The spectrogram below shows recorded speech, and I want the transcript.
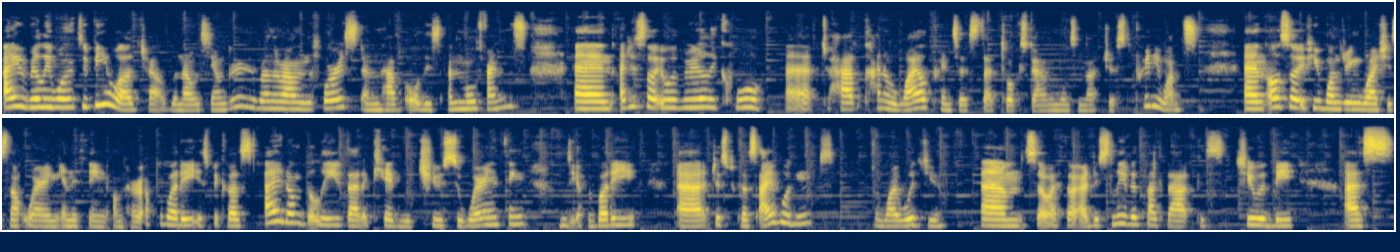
I really wanted to be a wild child when I was younger run around in the forest and have all these animal friends and I just thought it would be really cool uh, to have kind of a wild princess that talks to animals and not just pretty ones and also, if you're wondering why she's not wearing anything on her upper body, it's because I don't believe that a kid would choose to wear anything on the upper body, uh, just because I wouldn't. Why would you? Um, so I thought I'd just leave it like that, because she would be as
